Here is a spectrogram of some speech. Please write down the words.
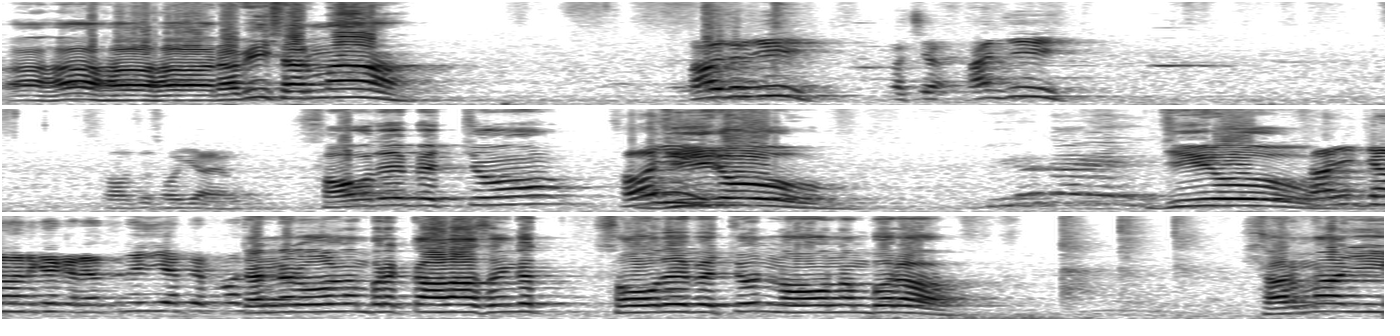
ਆਹਾ ਹਾ ਹਾ ਰਵੀ ਸ਼ਰਮਾ। ਹਾਜ਼ਰ ਜੀ। ਅੱਛਾ ਹਾਂਜੀ। ਸੌ ਤੋਂ ਸੌ ਹੀ ਆਇਆ। 100 ਦੇ ਵਿੱਚੋਂ ਸੌ ਜੀ। 0 0 ਸਾਰੀ ਜਾਣ ਕੇ ਕਰਿਆ ਤੂੰ ਜੀ ਇਹ ਪੇਪਰ ਤਿੰਨ ਰੋਲ ਨੰਬਰ ਕਾਲਾ ਸਿੰਘ 100 ਦੇ ਵਿੱਚੋਂ 9 ਨੰਬਰ। ਸ਼ਰਮਾ ਜੀ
